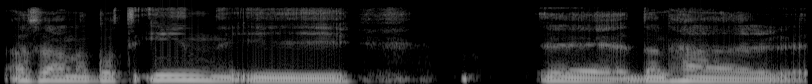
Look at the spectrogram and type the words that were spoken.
Alltså han har gått in i eh, den här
